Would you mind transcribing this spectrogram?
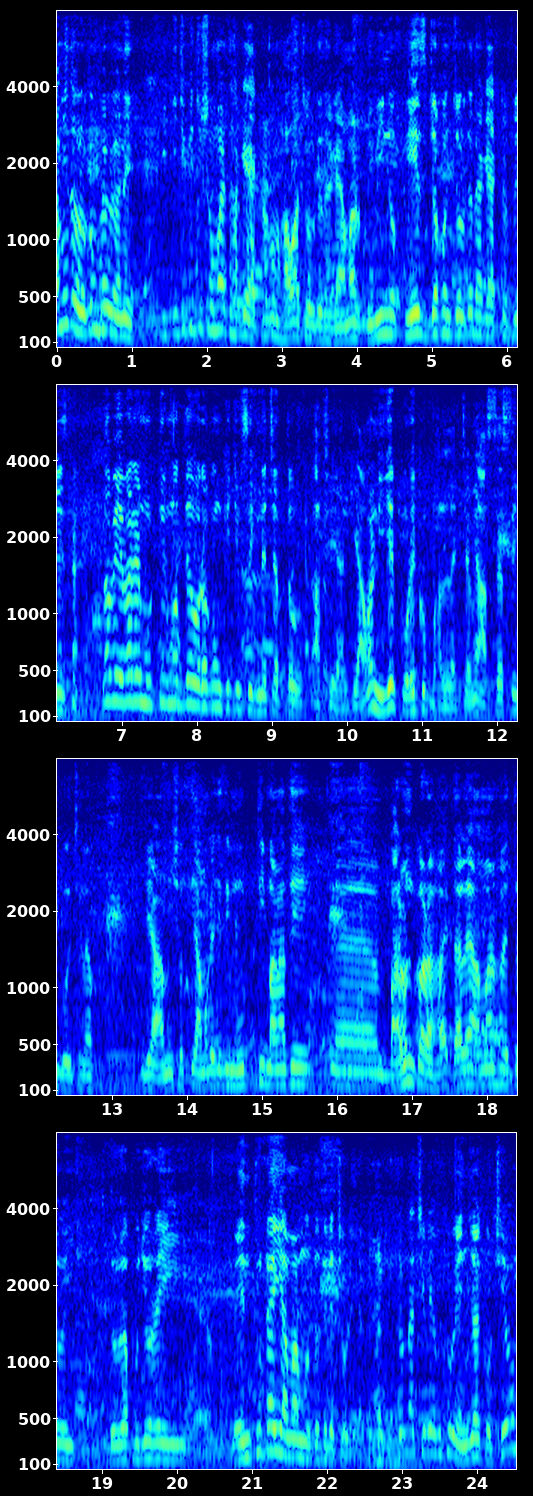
আমি তো ওরকম ভাবে মানে কিছু কিছু সময় থাকে একরকম হাওয়া চলতে থাকে। আমার বিভিন্ন ফেজ যখন চলতে থাকে একটা ফেজ তবে এবারের মূর্তির মধ্যে ওরকম কিছু সিগনেচার তো আছে আর কি। আমার নিজের করে খুব ভালো লাগছে। আমি আস্তে আস্তেই বলছিলাম যে আমি সত্যি আমাকে যদি মূর্তি বানাতে বারণ করা হয়, তাহলে আমার হয়তো ওই দুর্গাপুজোর এই এন্তুটাই আমার মধ্য থেকে চলে যাবে। তো ন্যাচুরালি আমি খুব এনজয় করছি এবং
